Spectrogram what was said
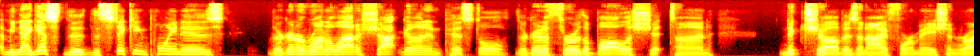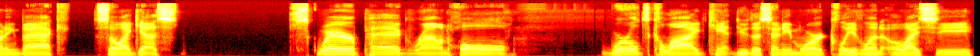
I mean, I guess the the sticking point is they're going to run a lot of shotgun and pistol. They're going to throw the ball a shit ton. Nick Chubb is an I formation running back. So I guess square peg, round hole, worlds collide. Can't do this anymore. Cleveland, OIC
